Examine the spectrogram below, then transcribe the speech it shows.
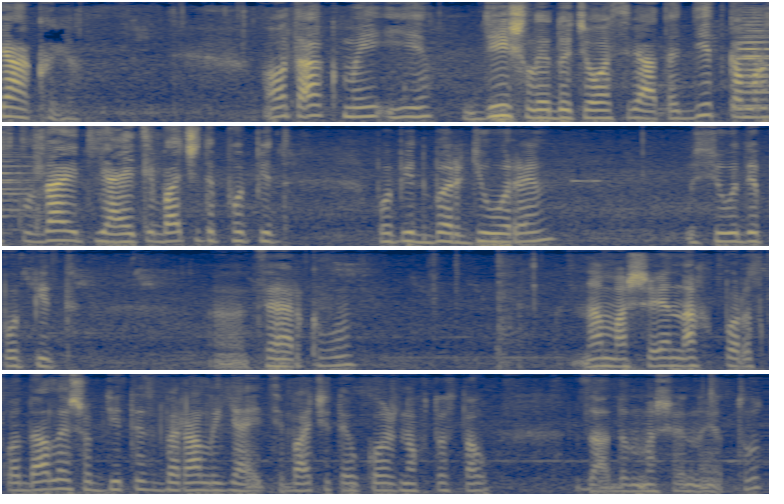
Дякую. Отак ми і дійшли до цього свята. Діткам розкладають яйця, бачите, попід, попід бордюри, усюди попід е, церкву. На машинах порозкладали, щоб діти збирали яйця. Бачите, у кожного, хто став задом машиною тут.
